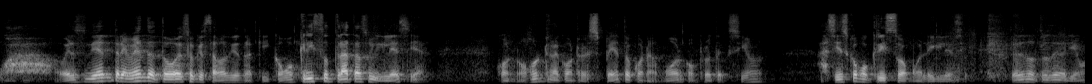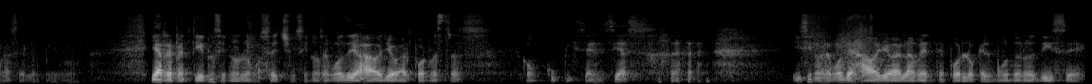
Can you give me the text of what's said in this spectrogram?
¡Wow! Es bien tremendo todo eso que estamos viendo aquí. Cómo Cristo trata a su iglesia. Con honra, con respeto, con amor, con protección. Así es como Cristo amó a la iglesia. Entonces nosotros deberíamos hacer lo mismo. Y arrepentirnos si no lo hemos hecho, si nos hemos dejado llevar por nuestras concupiscencias. y si nos hemos dejado llevar la mente por lo que el mundo nos dice.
